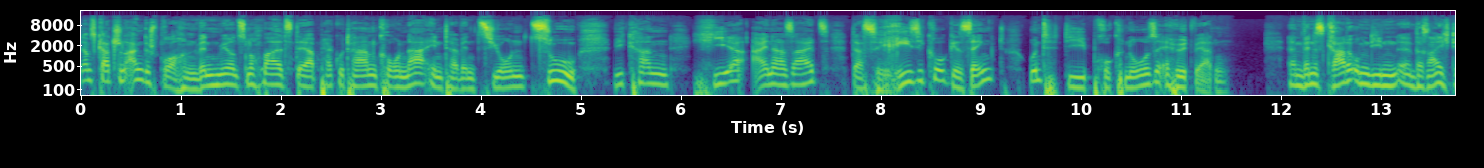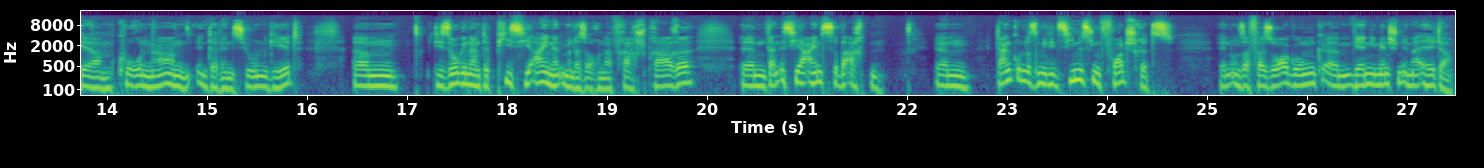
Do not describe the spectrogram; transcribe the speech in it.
Sie haben es gerade schon angesprochen. Wenden wir uns nochmals der perkutanen Koronarintervention zu. Wie kann hier einerseits das Risiko gesenkt und die Prognose erhöht werden? Ähm, wenn es gerade um den äh, Bereich der Koronarintervention geht, ähm, die sogenannte PCI nennt man das auch in der Fachsprache, ähm, dann ist hier eins zu beachten. Dank unseres medizinischen Fortschritts in unserer Versorgung werden die Menschen immer älter.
